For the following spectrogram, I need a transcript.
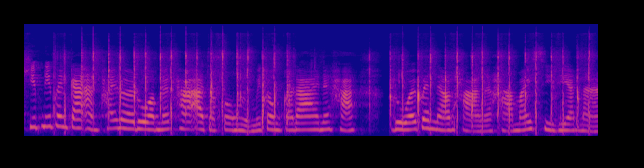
คลิปนี้เป็นการอ่านไพ่โดยรวมนะคะ อาจจะตรงหรือไม่ตรงก็ได้นะคะ ดูไว้เป็นแนวทางนะคะ ไม่ซีเรียสนะ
